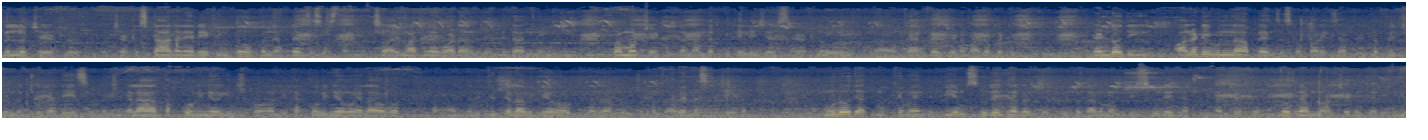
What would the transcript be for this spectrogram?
బిల్ వచ్చేట్లు వచ్చేట్లు స్టార్ అనే రేటింగ్తో కొన్ని అప్లయన్సెస్ వస్తాయి. సో అవి మాత్రమే వాడాలని చెప్పి దాన్ని ప్రమోట్ చేయడం దాన్ని అందరికీ తెలియజేసేటట్లు క్యాంపెయిన్ చేయడం అదొకటి. రెండోది ఆల్రెడీ ఉన్న అప్లయన్సెస్ ఫర్ ఎగ్జాంపుల్ ఇంట్లో ఫ్రిడ్జ్ ఉండొచ్చు లేదా ఏసీ ఉండొచ్చు ఎలా తక్కువ వినియోగించుకోవాలి తక్కువ వినియోగం ఎలా విద్యుత్ ఎలా వినియోగం అవుతుందని దాని గురించి కొంత అవేర్నెస్ చేయడం. మూడవది అతి ముఖ్యమైనది పిఎం సూర్యఘర్ అని చెప్పి ప్రధానమంత్రి సూర్యఘర్ అని చెప్పి ప్రోగ్రామ్ లాంచ్ చేయడం జరిగింది.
